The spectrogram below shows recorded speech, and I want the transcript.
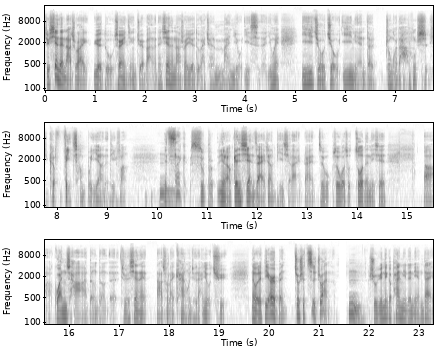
就现在拿出来阅读，虽然已经绝版了，但现在拿出来阅读还觉得蛮有意思的。因为一九九一年的中国大陆是一个非常不一样的地方，嗯，It's like super，you know，跟现在这样比起来，right？就所以我所做的那些啊、呃、观察等等的，就是现在拿出来看会觉得很有趣。那我的第二本就是自传了，嗯，属于那个叛逆的年代，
